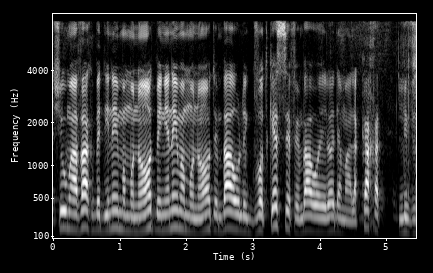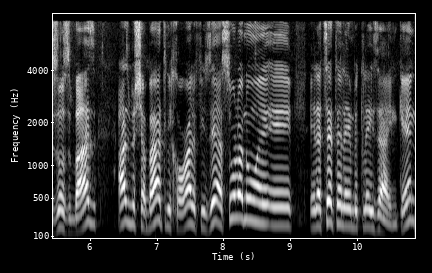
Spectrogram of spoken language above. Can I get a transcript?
שהוא מאבק בדיני ממונות, בענייני ממונות, הם באו לגבות כסף, הם באו, אה, לא יודע מה, לקחת, לבזוז בז, אז בשבת, לכאורה, לפי זה, אסור לנו אה, אה, לצאת אליהם בכלי זין, כן?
